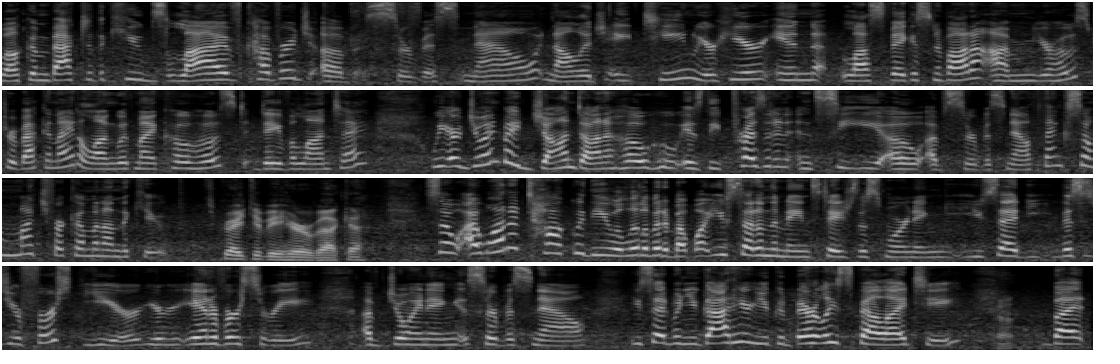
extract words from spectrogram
Welcome back to theCUBE's live coverage of ServiceNow Knowledge 18. We are here in Las Vegas, Nevada. I'm your host, Rebecca Knight, along with my co-host, Dave Vellante. We are joined by John Donahoe, who is the President and CEO of ServiceNow. Thanks so much for coming on theCUBE. It's great to be here, Rebecca. So I want to talk with you a little bit about what you said on the main stage this morning. You said this is your first year, your anniversary of joining ServiceNow. You said when you got here, you could barely spell IT, yeah. but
